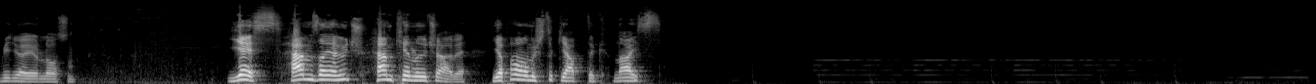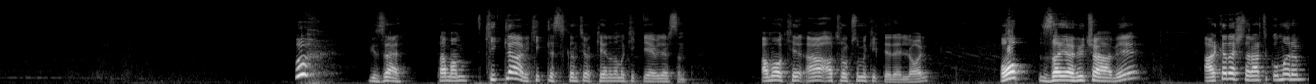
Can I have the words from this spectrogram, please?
Video hayırlı olsun. Yes! Hem Zaya 3 hem Canon 3 abi. Yapamamıştık yaptık. Nice. Huh, güzel. Tamam. Kickle abi. Kickle sıkıntı yok. Canon'ımı kickleyebilirsin. Ama o Aa, Atrox'umu kickledi. Lol. Hop! Zaya 3 abi. Arkadaşlar artık umarım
